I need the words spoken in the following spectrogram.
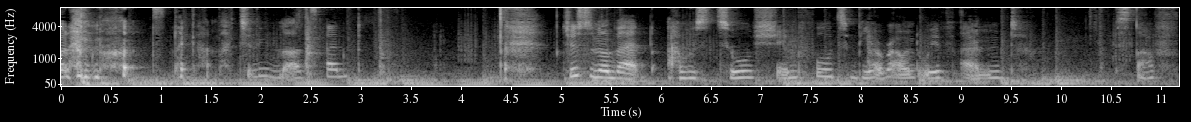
but I'm not. Like, I'm actually not. And just know that I was too shameful to be around with and stuff.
